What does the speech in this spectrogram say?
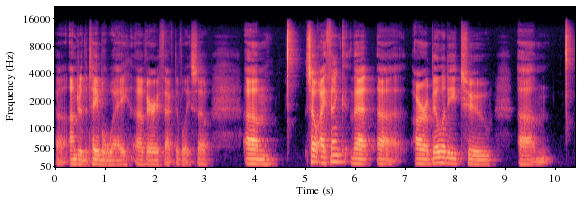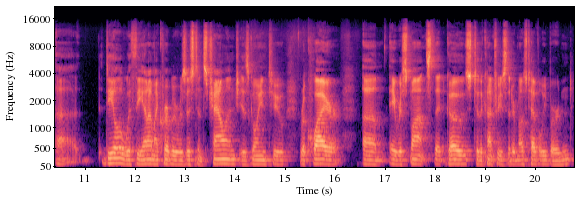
uh, under the table way, uh, very effectively. So, um, so I think that uh, our ability to um, uh, deal with the antimicrobial resistance challenge is going to require um, a response that goes to the countries that are most heavily burdened.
